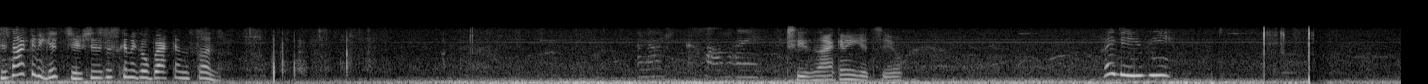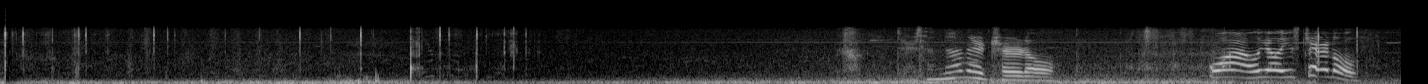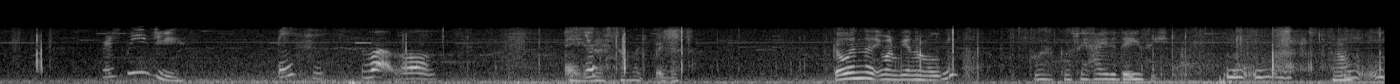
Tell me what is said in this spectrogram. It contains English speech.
She's not going to get you. She's just going to go back in the sun. She's not going to get you. Hi, Daisy. There's another turtle. Wow, look at all these turtles. Where's Luigi? Beegee. What room? Daisy's so much bigger. Go in the, you want to be in the movie? Go, go say hi to Daisy. Mm-mm. No?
